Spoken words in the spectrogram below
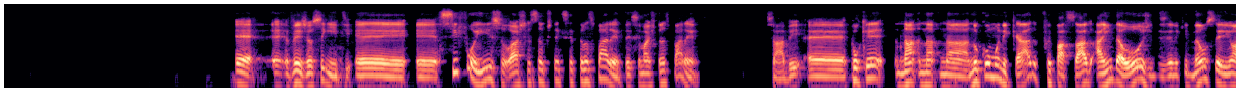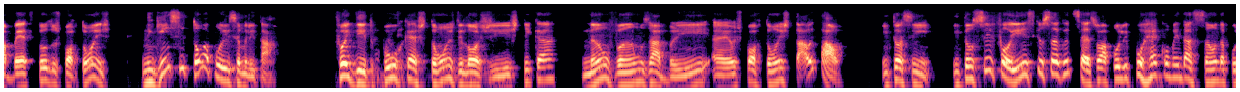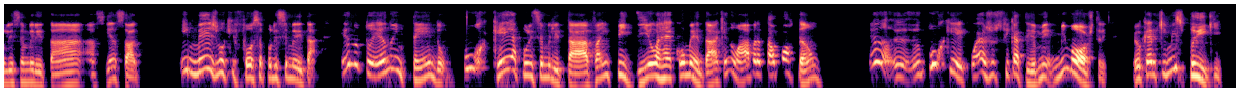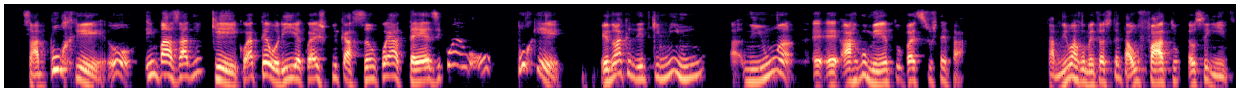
É, é, veja, é o seguinte, é, é, se foi isso, eu acho que o Santos tem que ser transparente, tem que ser mais transparente, sabe? É, porque na, na, na, no comunicado que foi passado, ainda hoje, dizendo que não seriam abertos todos os portões, ninguém citou a Polícia Militar. Foi dito, por questões de logística, não vamos abrir é, os portões tal e tal. Então, assim, então, se foi isso que o Santos dissesse, ó, por recomendação da Polícia Militar, assim, assado. E mesmo que fosse a Polícia Militar, eu não, tô, eu não entendo por que a Polícia Militar vai impedir ou recomendar que não abra tal portão. Eu, eu, por quê? Qual é a justificativa? Me, me, mostre. Eu quero que me explique, sabe? Por quê? embasado em quê? Qual é a teoria? Qual é a explicação? Qual é a tese? Qual é o, por quê? Eu não acredito que nenhum, nenhum é, é, argumento vai se sustentar. Sabe? Nenhum argumento vai sustentar. O fato é o seguinte:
